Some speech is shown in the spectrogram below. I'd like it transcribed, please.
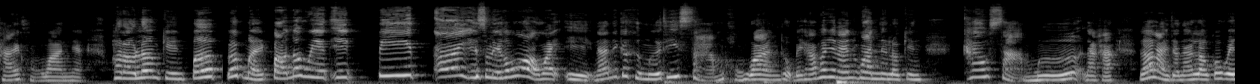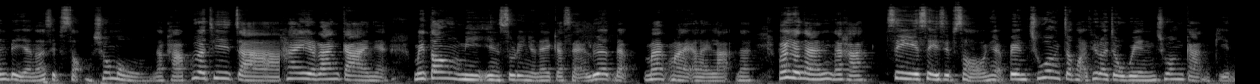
ท้ายของวันเนี่ยพอเราเริ่มกินปุ๊บก็เหมือนเป่านกหวีดอีกปี๊ดเอ้ยอินซูลินเขาก็ออกมาอีกนะนี่ก็คือมื้อที่ 3 ของวันถูกไหมคะเพราะฉะนั้นวันหนึ่งเรากิน ข้าวสามมื้อนะคะ แล้วหลังจากนั้นเราก็เว้นไปอย่างน้อย12 ชั่วโมงนะคะ เพื่อที่จะให้ร่างกายเนี่ยไม่ต้องมีอินซูลินอยู่ในกระแสเลือดแบบมากมายอะไรละนะ เพราะฉะนั้นนะคะ 4 42 เนี่ยเป็นช่วงจังหวะที่เราจะเว้นช่วงการกิน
